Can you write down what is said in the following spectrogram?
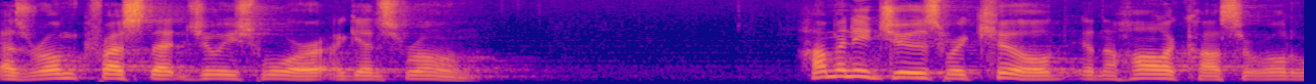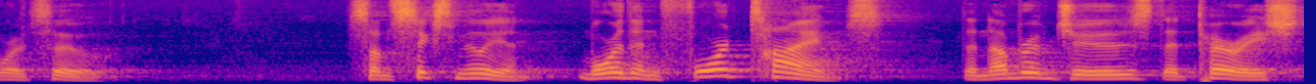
as Rome crushed that Jewish war against Rome. How many Jews were killed in the Holocaust of World War II? Some six million, more than four times the number of Jews that perished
